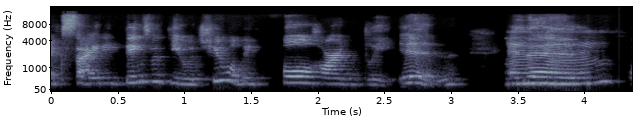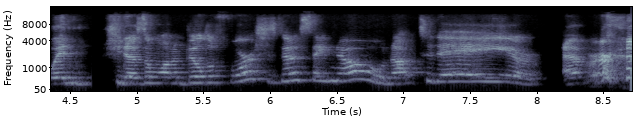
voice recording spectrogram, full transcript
exciting things with you and she will be full heartedly in And then mm-hmm. when she doesn't want to build a fort, she's going to say, no, not today or ever.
